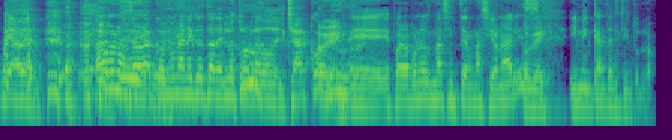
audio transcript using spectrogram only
Oye, a ver, vámonos ahora con una anécdota del otro lado del charco, Ok. eh, para ponernos más internacionales. Ok. Y me encanta el título.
